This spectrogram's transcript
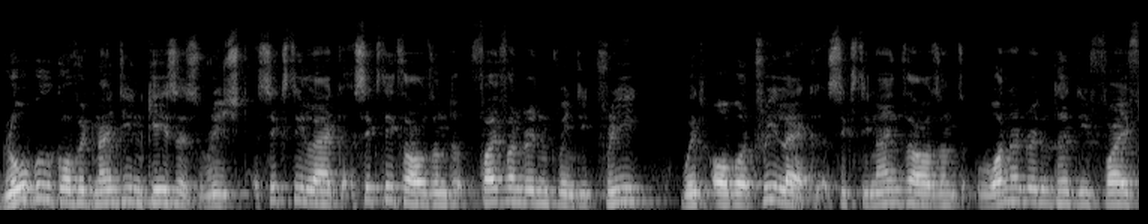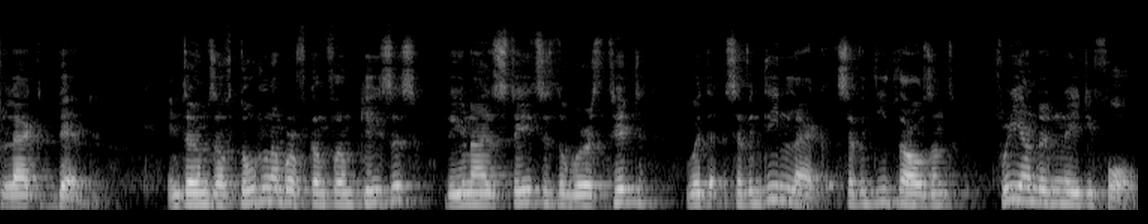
Global COVID 19 cases reached 60 lakh 60,523 with over 3 lakh 69,135 lakh dead. In terms of total number of confirmed cases, the United States is the worst hit with 17 lakh 70,384.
